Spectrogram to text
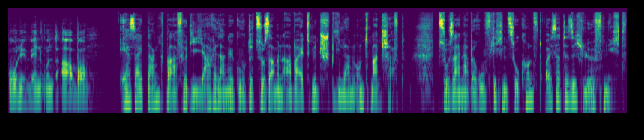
ohne Wenn und Aber. Er sei dankbar für die jahrelange gute Zusammenarbeit mit Spielern und Mannschaft. Zu seiner beruflichen Zukunft äußerte sich Löw nicht.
